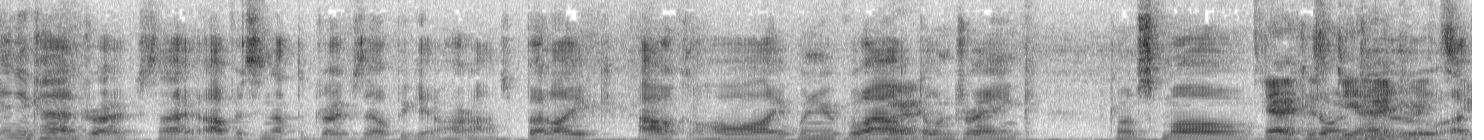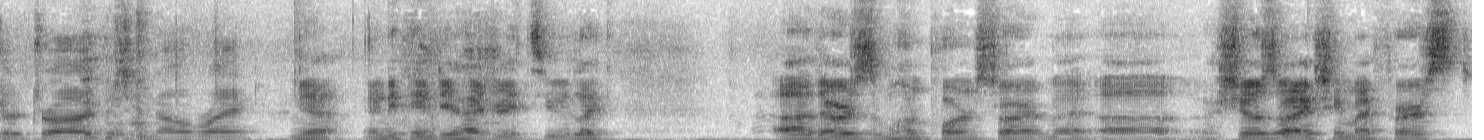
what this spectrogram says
any kind of drugs. Like, obviously, not the drugs that help you get hard-ons, but like alcohol. Like when you go out, Right. don't drink, don't smoke, Yeah, 'cause don't do dehydrates you. other drugs. Mhm. You know, right? Yeah, anything dehydrates you. Like, uh, there was one porn star I met. Uh, she was actually my first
